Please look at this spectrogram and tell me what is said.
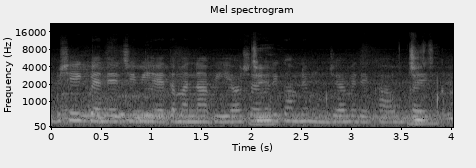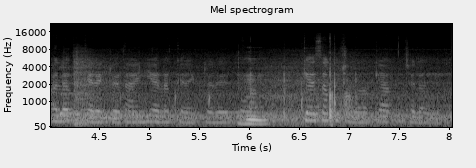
अभिषेक बनर्जी भी है तमन्ना भी है और। शर्वरी को हमने मुंजिया में देखा। उनका एक अलग कैरेक्टर था ये अलग कैरेक्टर है तो हम्म। कैसा कुछ लगा क्या कुछ अलग लगा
